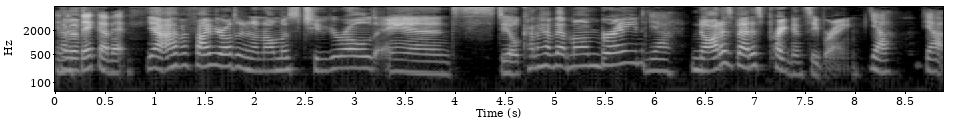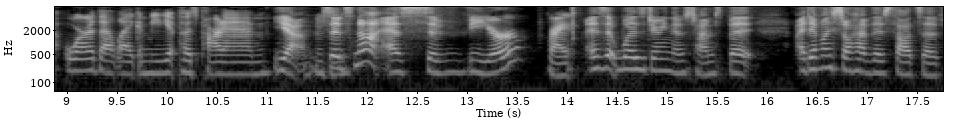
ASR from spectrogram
In the a- thick of it. Yeah, I have a five year old and an almost two year old, and still kind of have that mom brain. Yeah. Not as bad as pregnancy brain. Yeah. Yeah. Or that like immediate postpartum. Yeah. So Mhm. it's not as severe Right. as it was during those times, but I definitely still have those thoughts of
